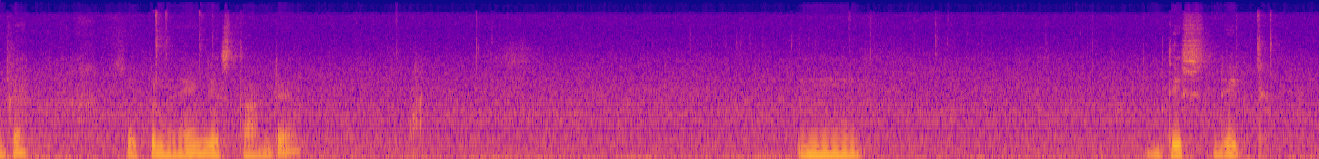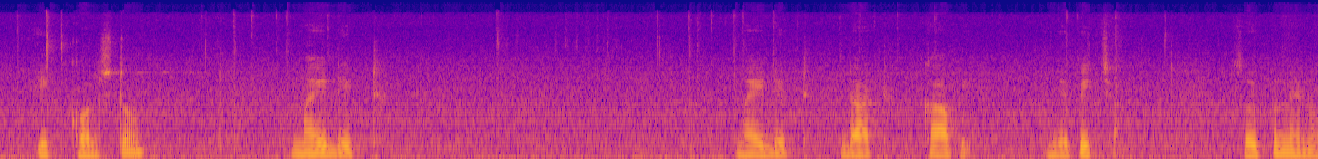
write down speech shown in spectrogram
ఓకే? సో ఇప్పుడు నేను ఏం చేస్తా అంటే this dict equals to my dict my dict dot copy అని చెప్పి ఇచ్చా. సో ఇప్పుడు నేను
